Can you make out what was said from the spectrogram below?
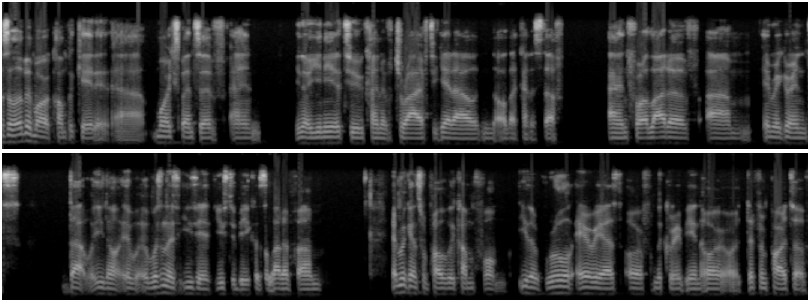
was a little bit more complicated, uh, more expensive, and you know you needed to kind of drive to get out and all that kind of stuff. And for a lot of um, immigrants, that you know it, it wasn't as easy as it used to be because a lot of um, immigrants will probably come from either rural areas or from the Caribbean or, or different parts of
